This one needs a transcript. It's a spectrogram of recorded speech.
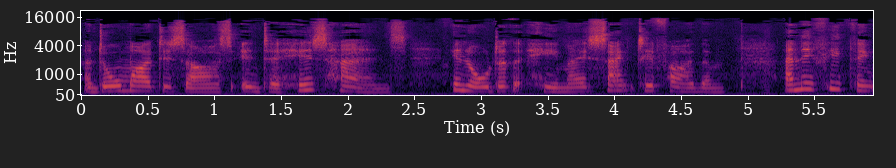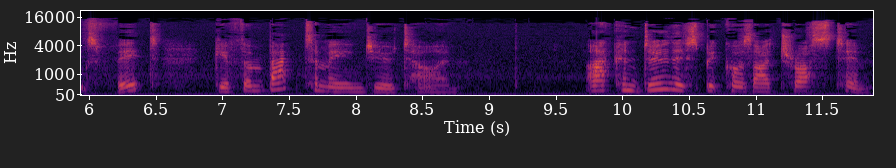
and all my desires into His hands in order that he may sanctify them, and if he thinks fit, give them back to me in due time. I can do this because I trust him.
